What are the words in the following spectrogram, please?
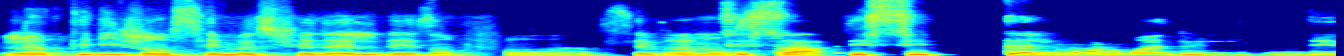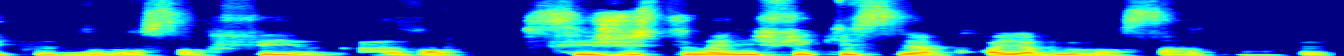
L'intelligence émotionnelle des enfants, hein, c'est vraiment ça. C'est ça. Et c'est tellement loin de l'idée que nous, on s'en fait euh, avant. C'est juste magnifique et c'est incroyablement simple, en fait.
